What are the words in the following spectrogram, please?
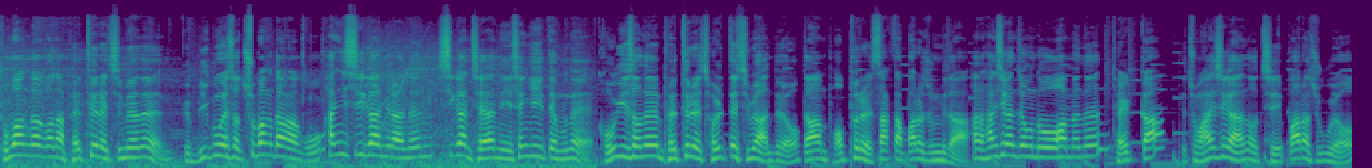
도망가거나 배틀에 지면은 그 미궁에서 추방당하고 1시간이라는 시간 제한이 생기기 때문에 거기서는 배틀에 절대 지면 안 돼요. 일단 버프를 싹 다 빨아줍니다. 한 1시간 정도 하면은 될까? 대충 1시간 어치 빨아주고요.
